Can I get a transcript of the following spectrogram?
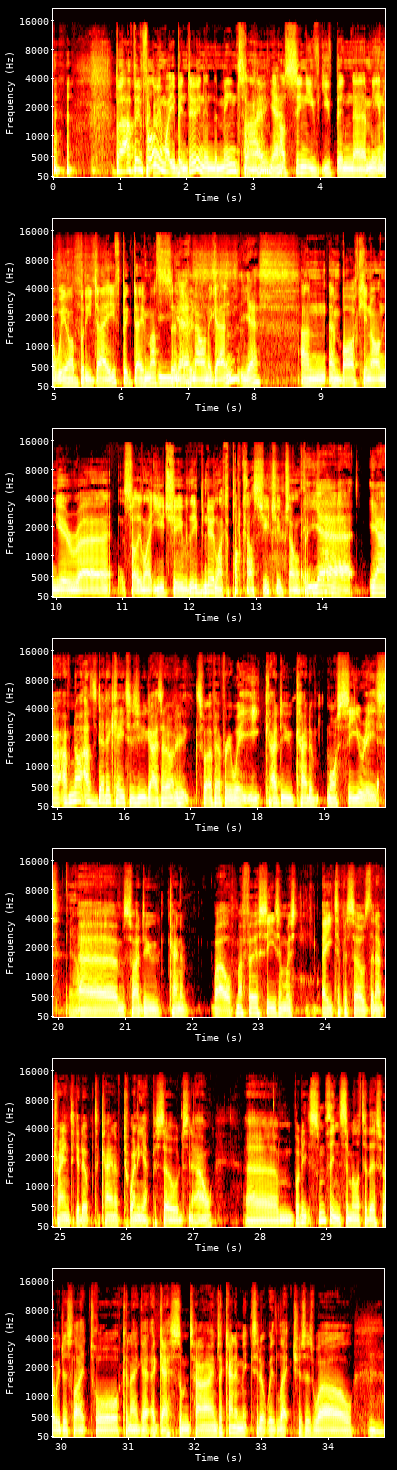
But I've been following what you've been doing in the meantime. Okay, yeah. I've seen you've you've been uh, meeting up with our buddy Dave, Big Dave Matheson, every now and again, Yes. and embarking on your uh, sort of like YouTube. You've been doing like a podcast YouTube channel thing. as well. Yeah, yeah. I'm not as dedicated as you guys. I don't do sort of every week. I do kind of more series. Yeah. Um, so I do kind of. Well, my first season was eight episodes. Then I'm trying to get up to kind of twenty episodes now. Um, but it's something similar to this where we just like talk and I get a guest sometimes. I kind of mix it up with lectures as well.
